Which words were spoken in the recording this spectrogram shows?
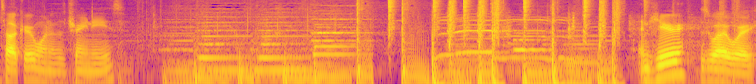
Tucker, one of the trainees. And here is where I work.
